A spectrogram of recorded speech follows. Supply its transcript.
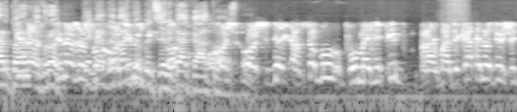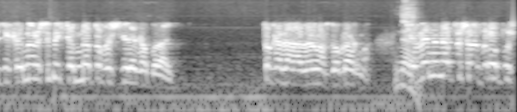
πάρει το Τι ένα να- ευρώ τι να σας και πω, κατεβάζει ότι τον είναι- πιτσιρικά ο- κάτω. ο- ας πούμε. ο συγκεκ- Αυτό που, που με λυπεί πραγματικά είναι ότι ο συγκεκριμένος είναι και μέτοχος, κύριε Καμπουράκη. Το καταλαβαίνουμε αυτό το πράγμα. Ναι. Και δεν είναι από τους ανθρώπους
